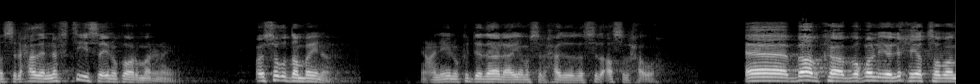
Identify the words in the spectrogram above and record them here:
maslaxada naftiisa inuu ka hormarinayo oo isagu dambaynaayo yacnii inuu ku dadaalaayo maslaxadooda sida aslaxa u ah. Baabka boqol iyo lix iyo toban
